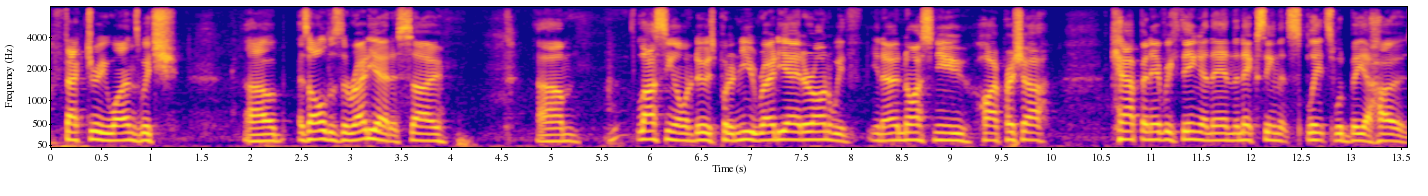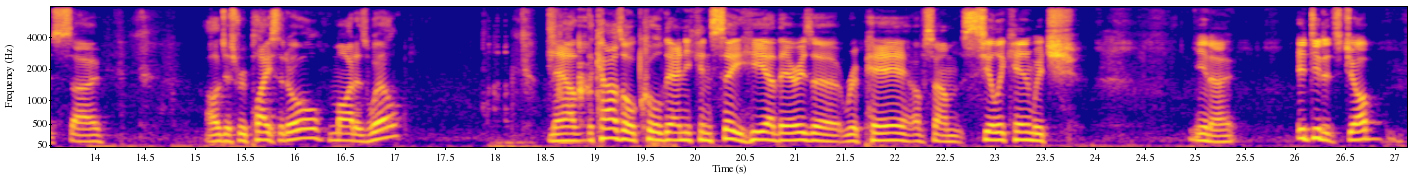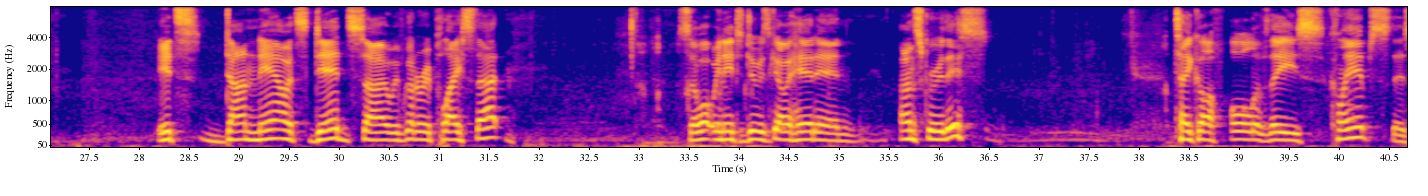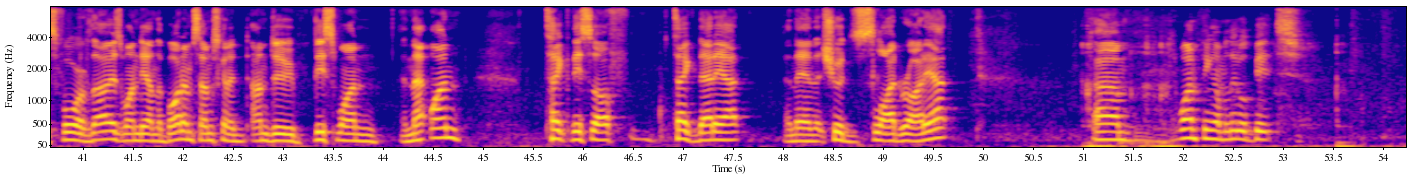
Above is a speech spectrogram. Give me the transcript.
factory ones, which uh, as old as the radiator. So um, last thing I want to do is put a new radiator on with you know nice new high pressure cap and everything, and then the next thing that splits would be a hose. So I'll just replace it all. Might as well. Now the car's all cooled down. You can see here there is a repair of some silicon, which you know it did its job. It's done now, it's dead, so we've got to replace that. So what we need to do is go ahead and unscrew this. Take off all of these clamps. There's four of those, one down the bottom. So I'm just going to undo this one and that one. Take this off, take that out, and then it should slide right out. Um, one thing I'm a little bit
